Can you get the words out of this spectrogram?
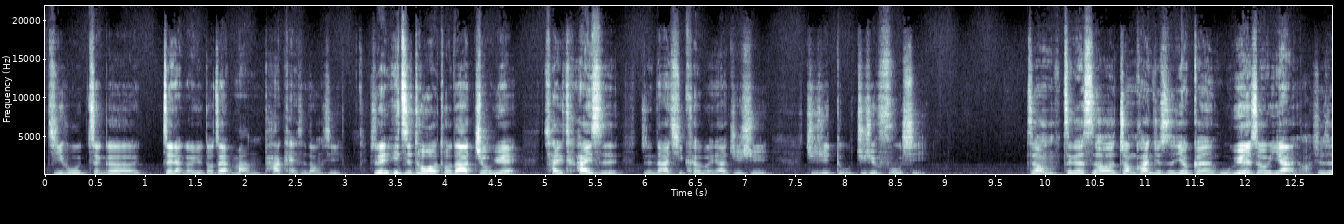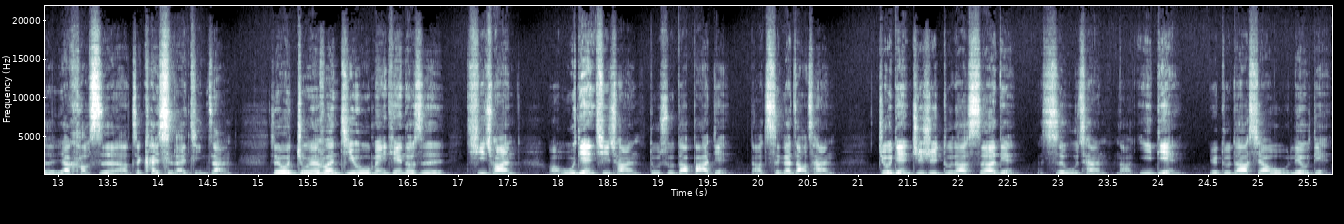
几乎整个这两个月都在忙 podcast 东西，所以一直拖拖到九月才开始，就是拿起课本要继续继续读、继续复习。这种这个时候的状况就是又跟五月的时候一样啊，就是要考试了，然后再开始来紧张。所以我九月份几乎每天都是起床啊，五点起床读书到八点，然后吃个早餐，九点继续读到十二点吃午餐，然后一点。又读到下午六点，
